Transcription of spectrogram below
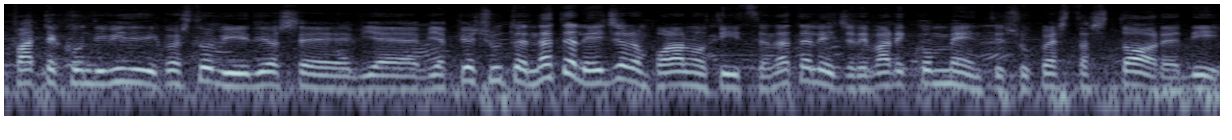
fate condividi di questo video se vi è, vi è piaciuto andate a leggere un po' la notizia, andate a leggere i vari commenti su questa storia di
